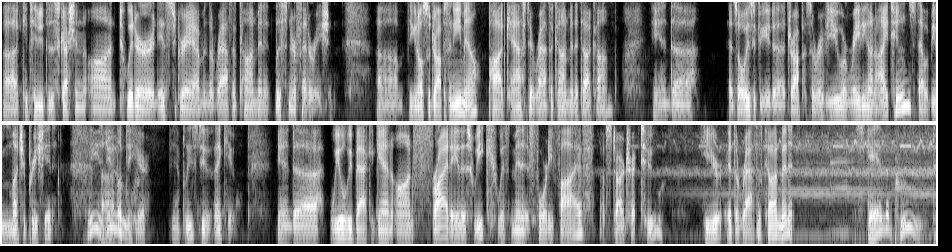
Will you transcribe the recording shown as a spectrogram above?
Uh, continue the discussion on Twitter and Instagram and the Wrath of Khan Minute Listener Federation. Um, you can also drop us an email, podcast at wrathoconminute.com. And uh, as always, if you could uh, drop us a review or rating on iTunes, that would be much appreciated. Please Uh, do. I'd love to hear. Yeah, please do. Thank you. And uh, we will be back again on Friday this week with minute 45 of Star Trek II here at the Wrath of Khan Minute. Scan approved.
